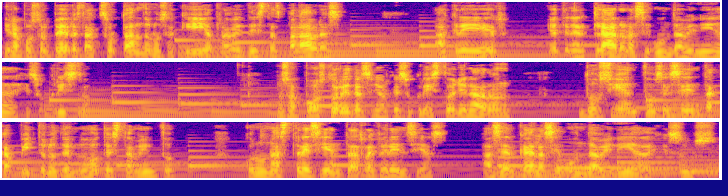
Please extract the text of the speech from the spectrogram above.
Y el apóstol Pedro está exhortándonos aquí a través de estas palabras a creer y a tener claro la segunda venida de Jesucristo. Los apóstoles del Señor Jesucristo llenaron 260 capítulos del Nuevo Testamento con unas 300 referencias acerca de la segunda venida de Jesús.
